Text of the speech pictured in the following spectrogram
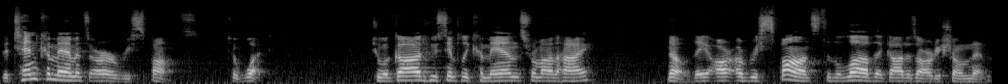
The Ten Commandments are a response to what? To a God who simply commands from on high? No, they are a response to the love that God has already shown them.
